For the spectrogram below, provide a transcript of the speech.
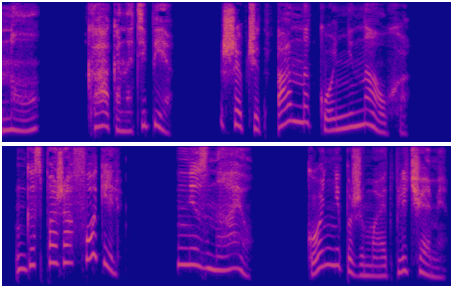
«Ну, как она тебе?» — шепчет Анна Конни на ухо. «Госпожа Фогель? Не знаю». Конни пожимает плечами.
